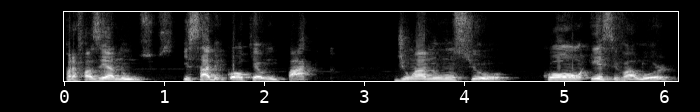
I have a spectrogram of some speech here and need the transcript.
para fazer anúncios. E sabe qual que é o impacto de um anúncio com esse valor?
